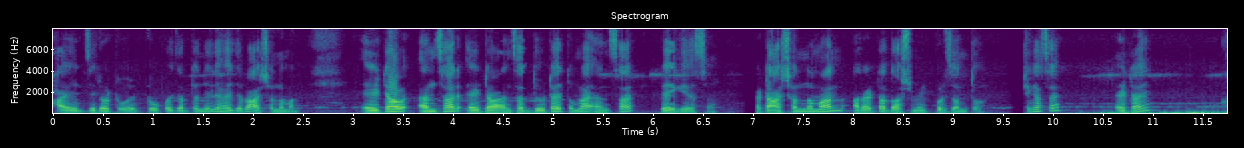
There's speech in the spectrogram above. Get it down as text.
ফাইভ জিরো টু টু পর্যন্ত নিলে হয়ে যাবে আসন্ন মান। এইটাও অ্যান্সার এইটাও অ্যান্সার দুইটাই তোমরা অ্যান্সার পেয়ে গিয়েছো। একটা আসন্ন মান আর একটা দশমিক পর্যন্ত, ঠিক আছে? এটাই খ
